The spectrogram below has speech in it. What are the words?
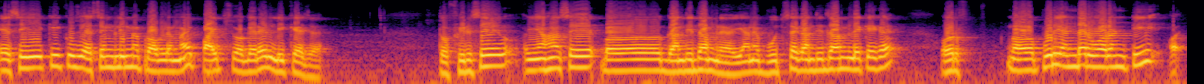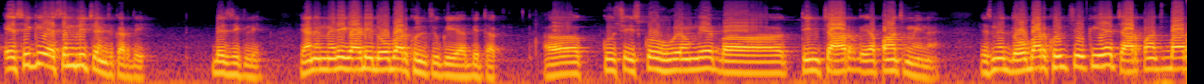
एसी की कुछ असेंबली में प्रॉब्लम है पाइप्स वगैरह लीकेज है। तो फिर से यहाँ से गांधीधाम ले यानी भूत से गांधीधाम लेके गए और पूरी अंडर वारंटी एसी की असेंबली चेंज कर दी बेसिकली यानी मेरी गाड़ी दो बार खुल चुकी है अभी तक। आ, कुछ इसको हुए होंगे तीन चार या पाँच महीने। इसमें दो बार खुल चुकी है, चार पाँच बार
